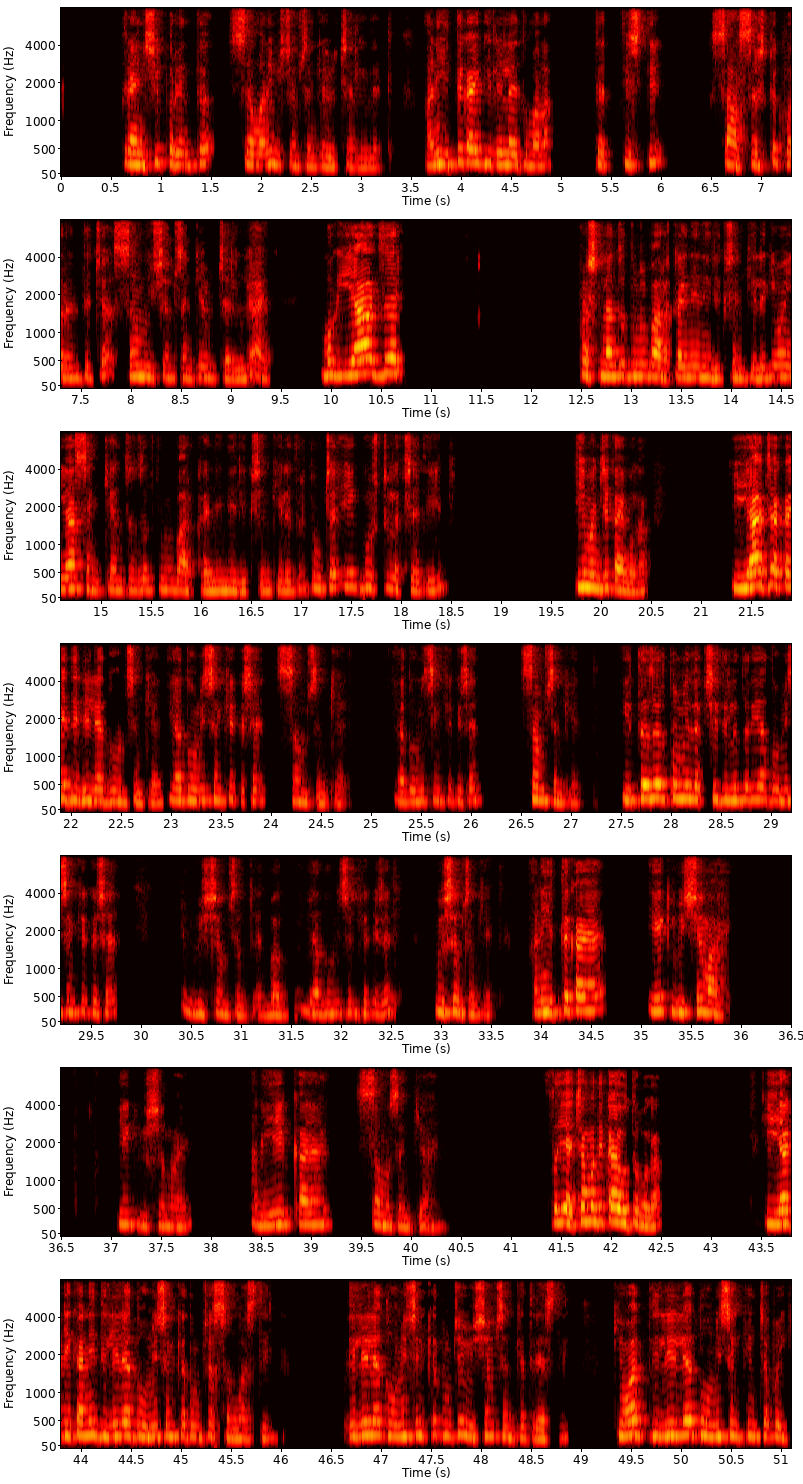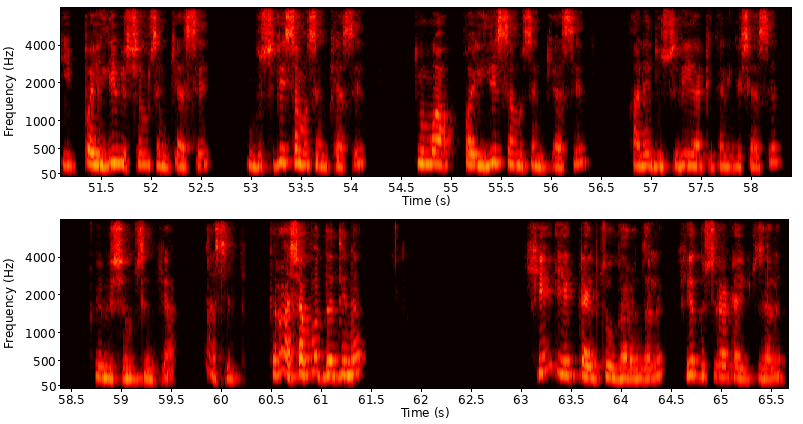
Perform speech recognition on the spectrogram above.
83 पर्यंत सम आणि विषम संख्या विचारलेल्या आहेत. आणि इथं काय केलेलं आहे तुम्हाला? 33 ते 66 पर्यंतच्या सम विषम संख्या विचारलेल्या आहेत. मग या जर प्रश्नांचं तुम्ही बारकाईने निरीक्षण केलं किंवा या संख्यांचं जर तुम्ही बारकाईने निरीक्षण केलं तर तुमच्या एक गोष्ट लक्षात येईल. ती म्हणजे काय बघा, की या ज्या काही दिलेल्या दोन संख्या आहेत, या दोन्ही संख्या कशा आहेत? समसंख्या आहेत. या दोन्ही संख्या कशा आहेत? समसंख्या आहेत. इथं जर तुम्ही लक्ष दिलं तर या दोन्ही संख्या कशा आहेत? विषम संख्या आहेत. बघ या दोन्ही संख्या कशा आहेत? विषम संख्या आहेत. आणि इथं काय आहे? एक विषम आहे. एक विषम आहे आणि एक काय आहे? समसंख्या आहे. तर याच्यामध्ये काय होतं बघा, की या ठिकाणी दिलेल्या दोन्ही संख्या तुमच्या सम असतील. दिलेल्या दोन्ही संख्या तुमच्या विषम संख्या तरी असतील किंवा दिलेल्या दोन्ही संख्येच्या पैकी पहिली विषम संख्या असेल, दुसरी समसंख्या असेल किंवा पहिली समसंख्या असेल आणि दुसरी या ठिकाणी कशी असेल? विषम संख्या असेल. तर अशा पद्धतीनं हे एक टाईपचं उदाहरण झालं. हे दुसऱ्या टाईपचं झालं.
